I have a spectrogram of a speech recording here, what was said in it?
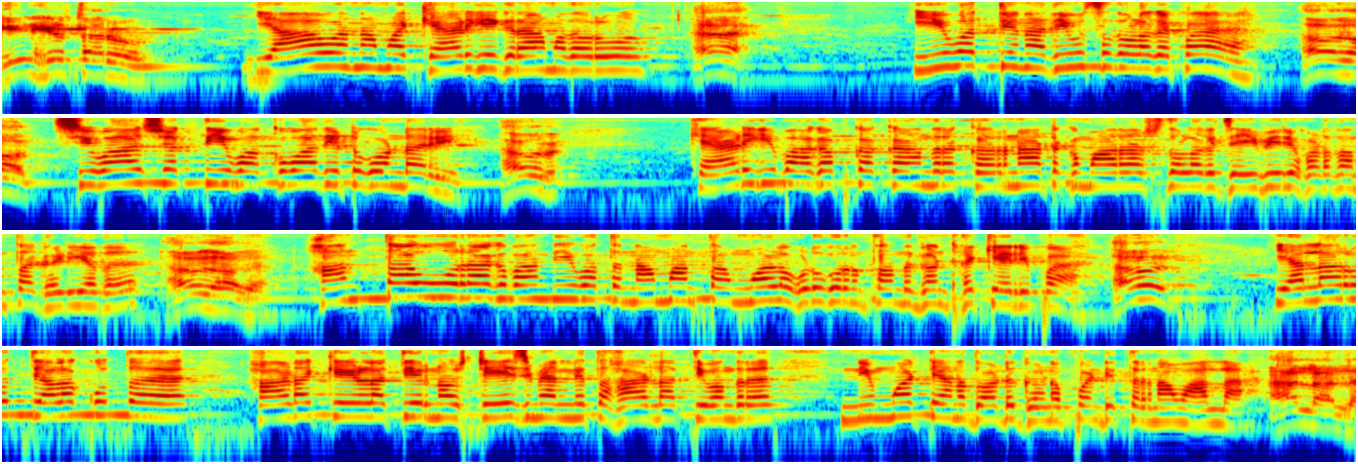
ಏನ್ ಹೇಳ್ತಾರು ಯಾವ ನಮ್ಮ ಕ್ಯಾಡ್ಗಿ ಗ್ರಾಮದವರು ಇವತ್ತಿನ ದಿವಸದೊಳಗಪ್ಪ ಶಿವಶಕ್ತಿ ವಕ್ವಾದ ಇಟ್ಕೊಂಡಾರಿ ಹೌದು ಕ್ಯಾಡಗಿ ಬಾಗಪ್ಕಕ್ಕ ಅಂದ್ರೆ ಕರ್ನಾಟಕ ಮಹಾರಾಷ್ಟ್ರದೊಳಗೆ ಜೈಬೀರಿ ಹೊಡೆದಂಥ ಗಡಿ ಅದ. ಹೌದೌದು ಅಂಥ ಊರಾಗ ಬಂದು ಇವತ್ತು ನಮ್ಮಂಥ ಮಳ್ಳ ಹುಡುಗರು ತಂದು ಗಂಟು ಹಾಕ್ಯಾರಿಪ್ಪ. ಹೌದು. ಎಲ್ಲರೂ ತೆಳ ಕೂತ ಹಾಡ ಕೇಳತ್ತೀರಿ ನಾವು ಸ್ಟೇಜ್ ಮೇಲೆ ನಿಂತು ಹಾಡ್ಲತ್ತೀವಿ ಅಂದ್ರ ನಿಮ್ಮಟ್ಟಿ ಅನ್ನೋ ದೊಡ್ಡ ಗಣಪಂಡಿತ್ರ ನಾವು ಅಲ್ಲ. ಅಲ್ಲ ಅಲ್ಲ.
